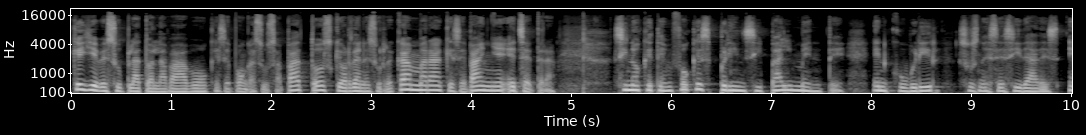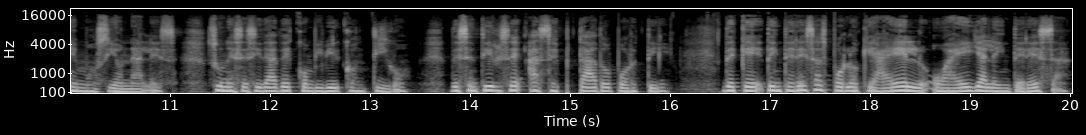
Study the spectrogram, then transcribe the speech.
que lleve su plato al lavabo, que se ponga sus zapatos, que ordene su recámara, que se bañe, etc sino que te enfoques principalmente en cubrir sus necesidades emocionales, su necesidad de convivir contigo, de sentirse aceptado por ti, de que te interesas por lo que a él o a ella le interesa,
